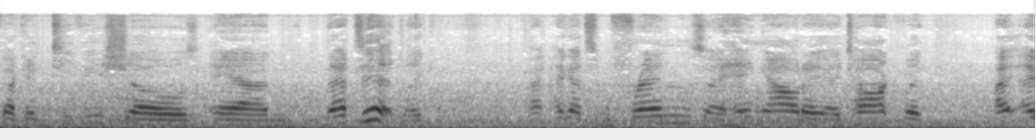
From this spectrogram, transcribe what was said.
fucking TV shows, and that's it. Like, I, I got some friends, I hang out, I, I talk, but I,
